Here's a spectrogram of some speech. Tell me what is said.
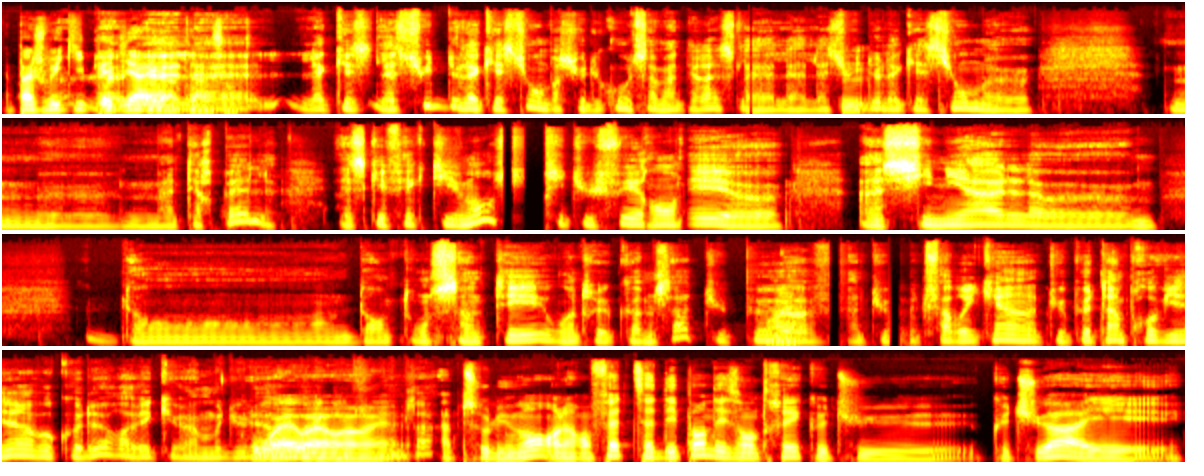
la page Wikipédia la, est intéressante. la- suite de la question, parce que du coup ça m'intéresse, la, suite Mm. de la question me- me- m'interpelle. Est-ce qu'effectivement, si tu fais rentrer euh, un signal euh, dans, dans ton synthé ou un truc comme ça, tu peux, Ouais. euh, enfin, tu peux te fabriquer, un- tu peux t'improviser un vocodeur avec un modulaire Ouais, ou ouais, ouais, ouais, absolument. Alors en fait, ça dépend des entrées que tu, que tu as et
